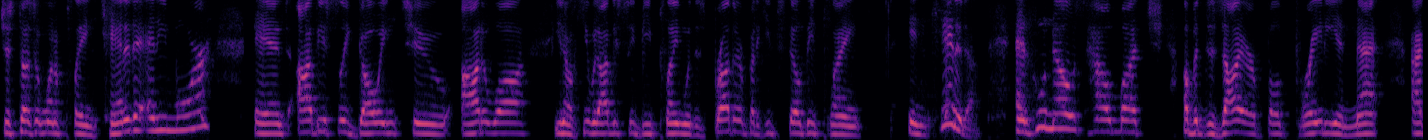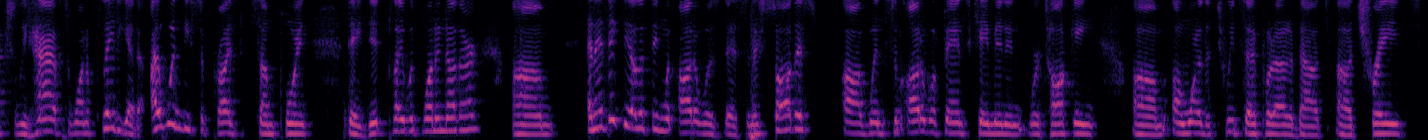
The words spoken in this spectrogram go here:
just doesn't want to play in Canada anymore, and obviously going to Ottawa, you know, he would obviously be playing with his brother, but he'd still be playing in Canada. And who knows how much of a desire both Brady and Matt actually have to want to play together. I wouldn't be surprised at some point they did play with one another. Um, and I think the other thing with Ottawa is this, and I saw this uh, when some Ottawa fans came in and were talking um, on one of the tweets that I put out about uh, trades,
